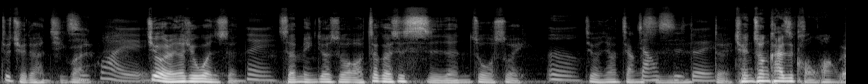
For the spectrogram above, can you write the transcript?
就觉得很奇怪，奇怪哎，就有人要去问神，对，神明就说哦，这个是死人作祟，嗯，就很像僵尸，僵尸，对。对，全村开始恐慌，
